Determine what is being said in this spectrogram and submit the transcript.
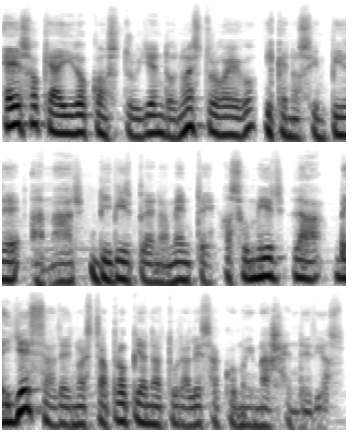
eso que ha ido construyendo nuestro ego y que nos impide amar, vivir plenamente, asumir la belleza de nuestra propia naturaleza como imagen de Dios.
